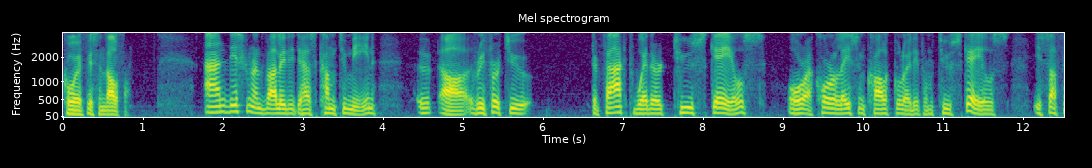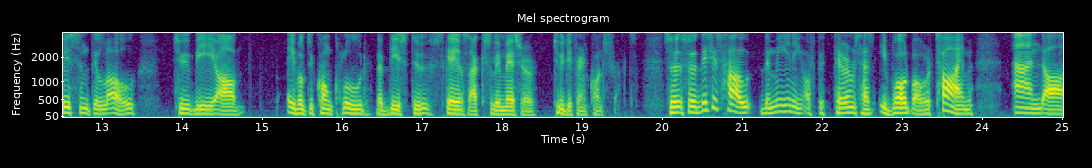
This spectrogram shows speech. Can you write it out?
coefficient alpha. And discriminant validity has come to mean uh, refer to the fact whether two scales or a correlation calculated from two scales is sufficiently low to be uh, able to conclude that these two scales actually measure two different constructs. So, so this is how the meaning of the terms has evolved over time and uh,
